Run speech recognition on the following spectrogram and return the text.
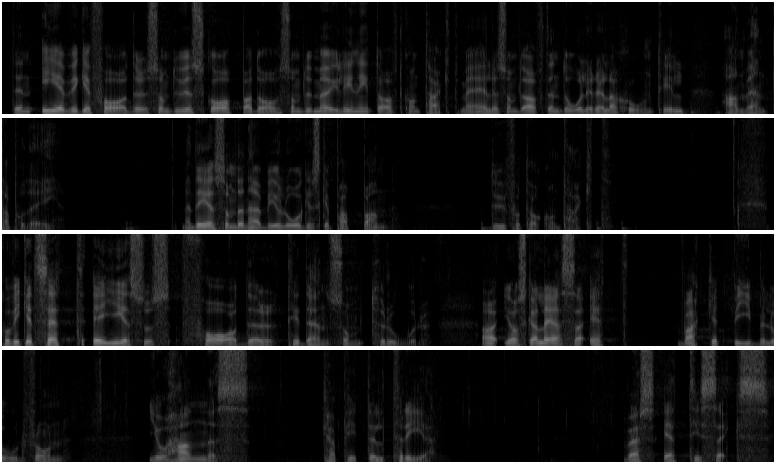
den evige fader som du är skapad av, som du möjligen inte har haft kontakt med eller som du har haft en dålig relation till, han väntar på dig. Men det är som den här biologiska pappan, du får ta kontakt. På vilket sätt är Jesus fader till den som tror? Jag ska läsa ett vackert bibelord från Johannes kapitel 3 vers 1-6.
